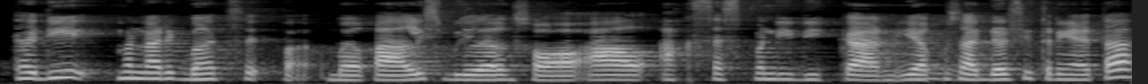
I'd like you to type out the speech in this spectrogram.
tadi menarik banget sih Pak Mbak Kalis bilang soal akses pendidikan ya aku sadar sih ternyata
